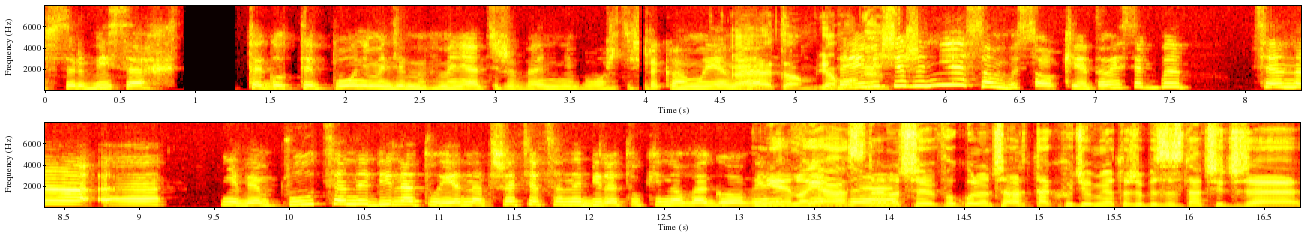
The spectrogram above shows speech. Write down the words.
w serwisach tego typu, nie będziemy wymieniać, żeby nie było, że coś reklamujemy, E, tam, ja wydaje mogę... mi się, że nie są wysokie. To jest jakby cena, e, nie wiem, pół ceny biletu, jedna trzecia ceny biletu kinowego, więc Nie, no jakby... jasne, znaczy w ogóle, czy- tak, chodziło mi o to, żeby zaznaczyć, że,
